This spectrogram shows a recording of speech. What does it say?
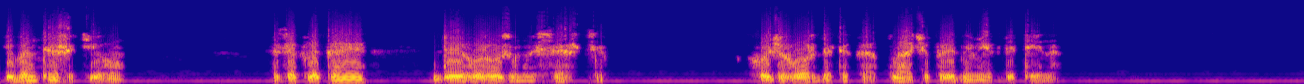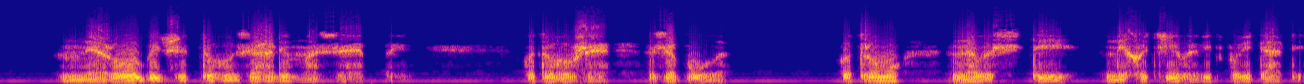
і бентежить його, закликає до його розуму і серця. Хоч горда така, плаче перед ним, як дитина. Не робить же того заради Мазепи, котрого вже забула, котрому на листи не хотіла відповідати.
